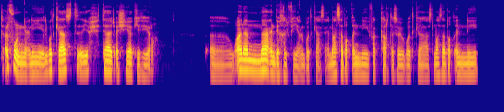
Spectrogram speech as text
تعرفون يعني البودكاست يحتاج أشياء كثيرة. آه، وأنا ما عندي خلفية عن البودكاست يعني ما سبق إني فكرت أسوي بودكاست ما سبق إني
